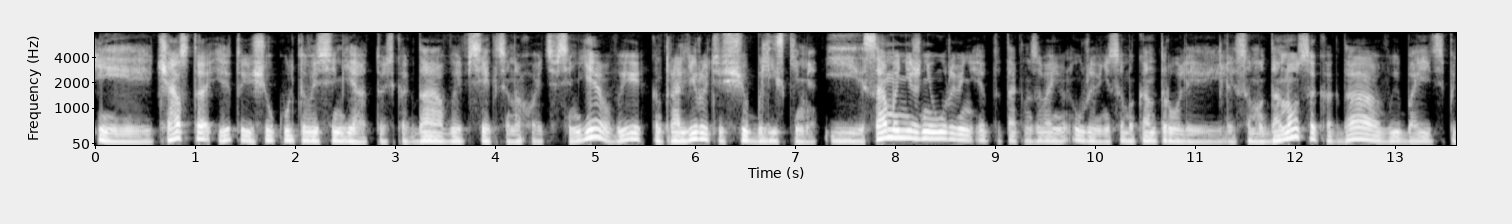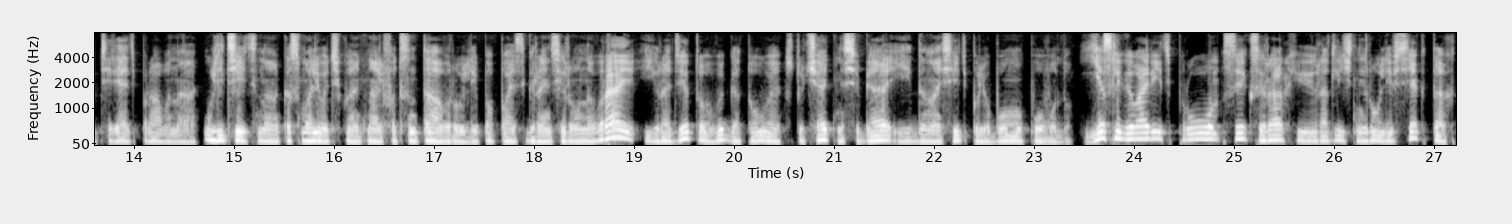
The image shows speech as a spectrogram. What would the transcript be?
И часто это еще культовая семья. То есть, когда вы в секте находитесь в семье, вы контролируете еще близкими. И самый нижний уровень – это так называемый уровень самоконтроля или самодоноса, когда вы боитесь потерять право на улететь на космолете куда-нибудь на Альфа-Центавру или попасть гарантированно в рай, и ради этого вы готовы стучать на себя и доносить по любому поводу. Если говорить про секс, иерархию и различные роли в сектах,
